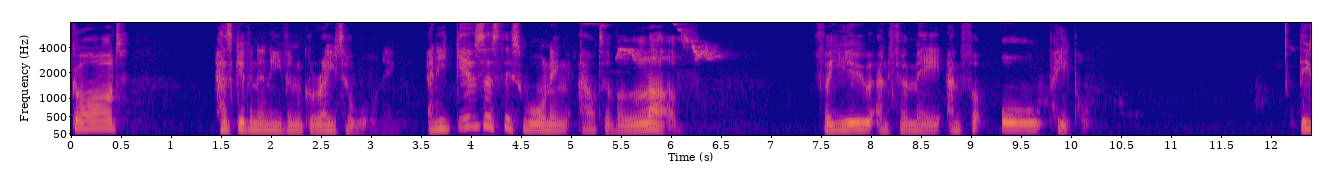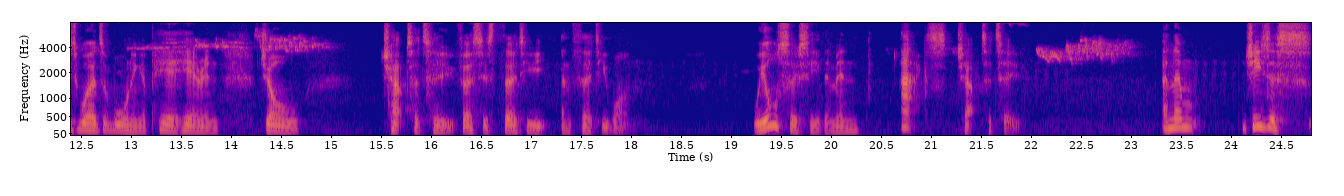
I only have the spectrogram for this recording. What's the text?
God has given an even greater warning. And He gives us this warning out of love for you and for me and for all people. These words of warning appear here in Joel chapter 2, verses 30 and 31. We also see them in Acts chapter 2. And then Jesus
